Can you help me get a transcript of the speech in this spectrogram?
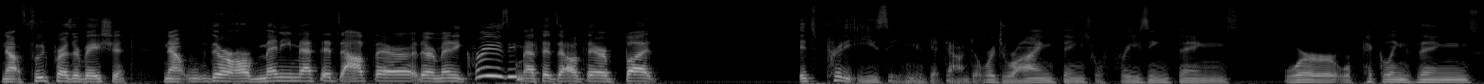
Now, food preservation. Now, there are many methods out there. There are many crazy methods out there, but it's pretty easy when you get down to it. We're drying things, we're freezing things, we're, we're pickling things,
